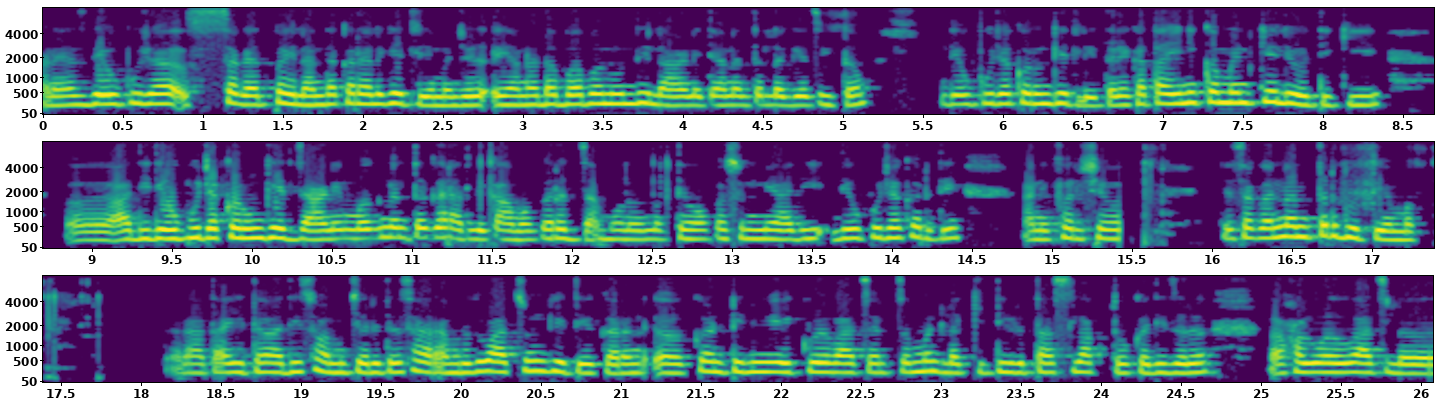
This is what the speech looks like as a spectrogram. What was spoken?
आणि आज देवपूजा सगळ्यात पहिल्यांदा करायला घेतली. म्हणजे यांना डबा बनवून दिला आणि त्यानंतर लगेच इथं देवपूजा करून घेतली. तर एका ताईने कमेंट केली होती की आधी देवपूजा करून घेत जा आणि मग नंतर घरातली कामं करत जा. म्हणून मग तेव्हापासून मी आधी देवपूजा करते आणि फरशीवर ते सगळं नंतर धुते मग. तर आता इथं आधी स्वामीचरित्र सारामृत वाचून घेते. कारण कंटिन्यू एक वेळ वाचायचं म्हटलं की दीड तास लागतो. कधी जर हळूहळू वाचलं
